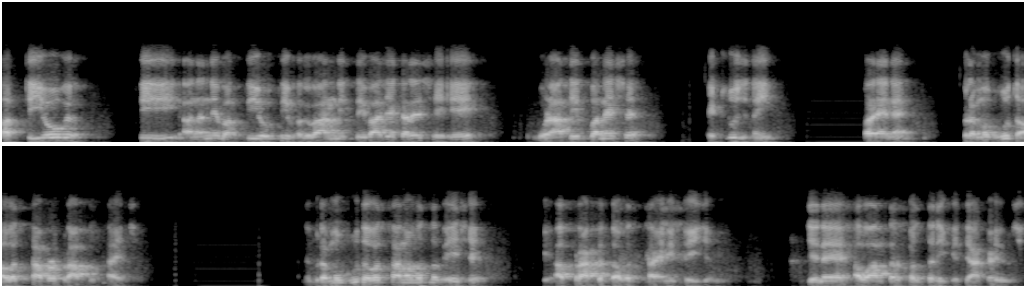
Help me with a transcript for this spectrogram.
ભક્તિયોગથી, અનન્ય ભક્તિયોગથી ભગવાનની સેવા જે કરે છે, એ ગુણાતીત બને છે, એટલું જ નહીં, પણ એને બ્રહ્મભૂત અવસ્થા પણ પ્રાપ્ત થાય છે. અને બ્રહ્મભૂત અવસ્થાનો મતલબ એ છે કે અપ્રાકૃત અવસ્થા એની થઈ જવી, જેને અવાંતર ફલ તરીકે ત્યાં કહ્યું છે.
